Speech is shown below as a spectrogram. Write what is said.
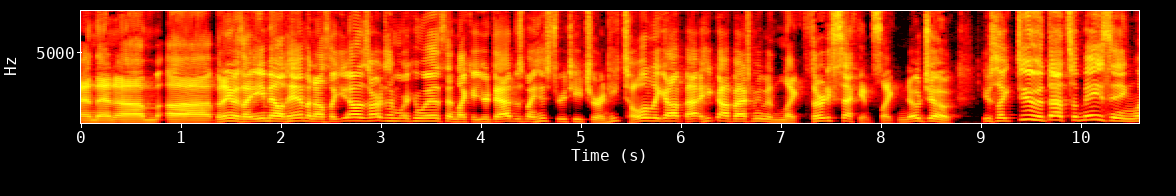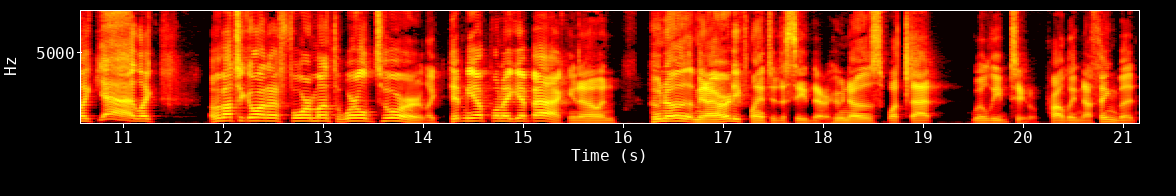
And then, um, uh, but anyways, I emailed him and I was like, you know, this hard I'm working with, and like your dad was my history teacher, and he totally got back. He got back to me within like 30 seconds, like no joke. He was like, dude, that's amazing. Like, yeah, like I'm about to go on a four month world tour. Like, hit me up when I get back, you know. And who knows? I mean, I already planted a seed there. Who knows what that will lead to probably nothing but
